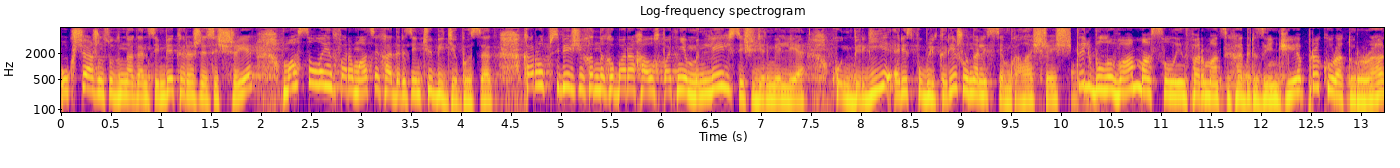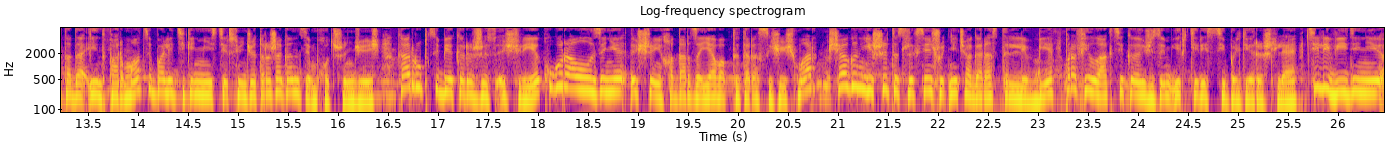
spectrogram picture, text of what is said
ұқшажын судынаган зембе кіріжесі шыре, массалы информация қадырзен түбеде бұзық. Коррупция бе жиғындығы бара халық патне мінлейлсе шидермелі. Күн бірге республикари журналистем қалашырыш. Тіл бұлыва массалы информация қадырзенже прокуратура тада информация политикен министерственже тұржаған зем худшынжеш. Коррупция бе кіріжес ішре, күгір алылызене ішрен қадар заявап тарасы шешмар, шагын еші тісліксен чагарас тіллевбе профилактика жүзем иртересі білдерішлі. Телевидение,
